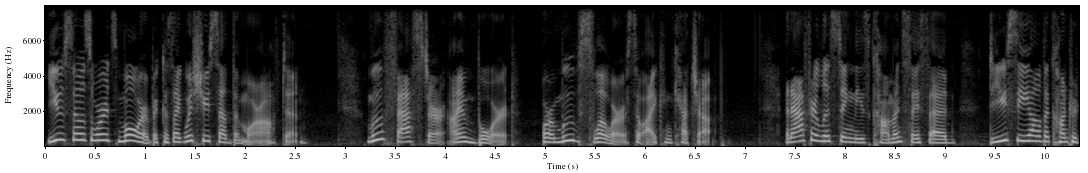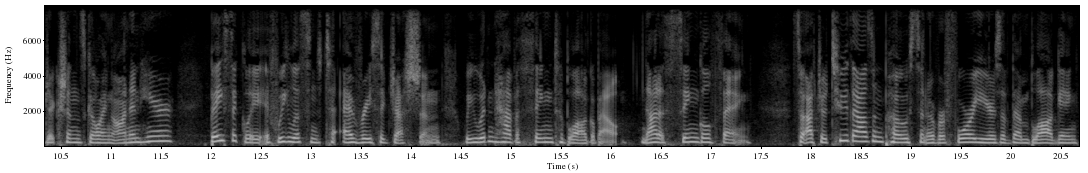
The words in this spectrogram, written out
Use those words more because I wish you said them more often. Move faster, I'm bored. Or move slower so I can catch up. And after listing these comments, they said, Do you see all the contradictions going on in here? Basically, if we listened to every suggestion, we wouldn't have a thing to blog about, not a single thing. So after 2,000 posts and over four years of them blogging,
